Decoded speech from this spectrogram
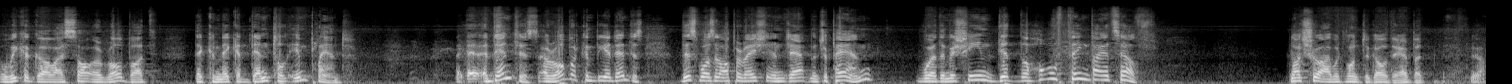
a week ago, I saw a robot that can make a dental implant. A, a dentist, a robot can be a dentist. This was an operation in Japan where the machine did the whole thing by itself. Not sure I would want to go there, but, yeah.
